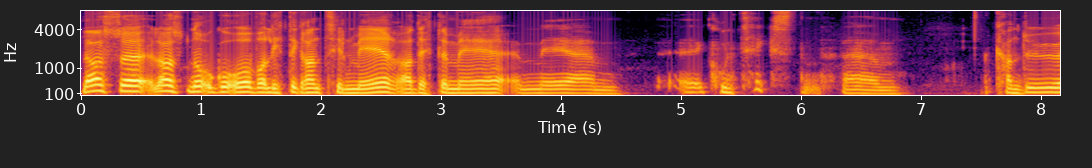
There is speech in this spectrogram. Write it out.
La oss, eh, la oss, nå gå over litt til mer av dette med, med eh, konteksten. Kan du,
